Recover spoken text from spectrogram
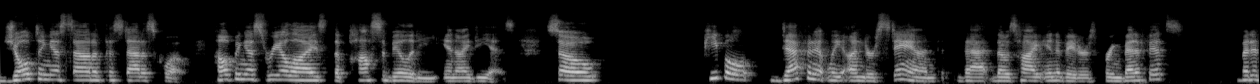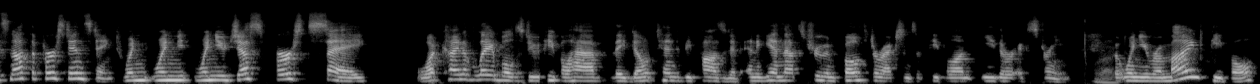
jolting us out of the status quo, helping us realize the possibility in ideas. So people definitely understand that those high innovators bring benefits but it's not the first instinct when when when you just first say what kind of labels do people have they don't tend to be positive and again that's true in both directions of people on either extreme right. but when you remind people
